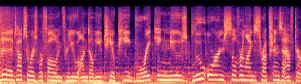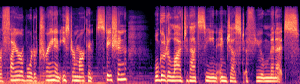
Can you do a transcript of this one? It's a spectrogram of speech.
The top stories we're following for you on WTOP. Breaking news blue orange silver line disruptions after a fire aboard a train at Eastern Market Station. We'll go to live to that scene in just a few minutes.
